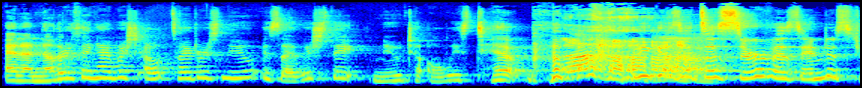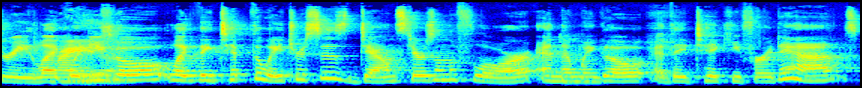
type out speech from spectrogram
And another thing I wish outsiders knew is I wish they knew to always tip because it's a service industry. Like when you go, like they tip the waitresses downstairs on the floor, and then we mm-hmm. go, they take you for a dance.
